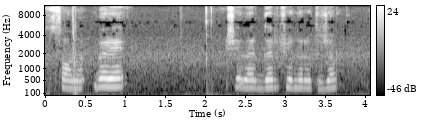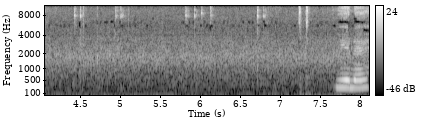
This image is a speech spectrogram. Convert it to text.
Sonra böyle şeyler garip şeyler atacağım. Yine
